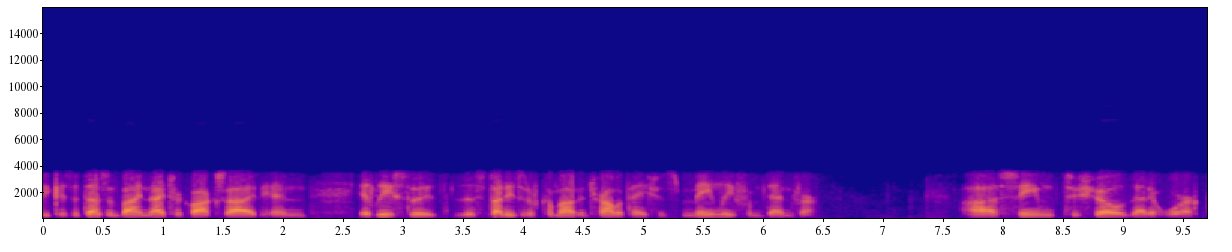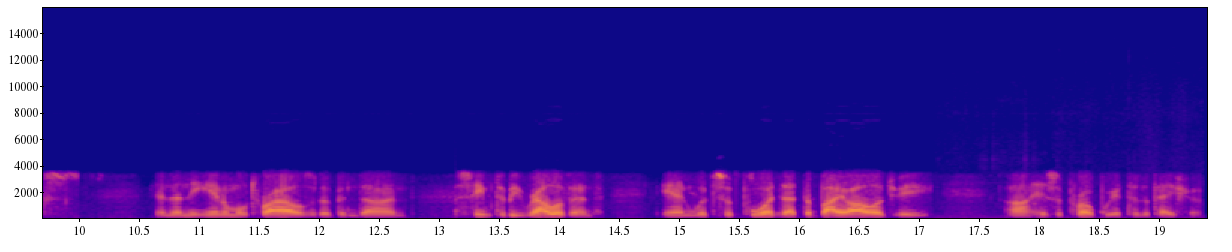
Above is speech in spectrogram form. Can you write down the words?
because it doesn't bind nitric oxide, and at least the the studies that have come out in trauma patients, mainly from Denver, uh, seem to show that it works. And then the animal trials that have been done seem to be relevant and would support that the biology uh, is appropriate to the patient.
